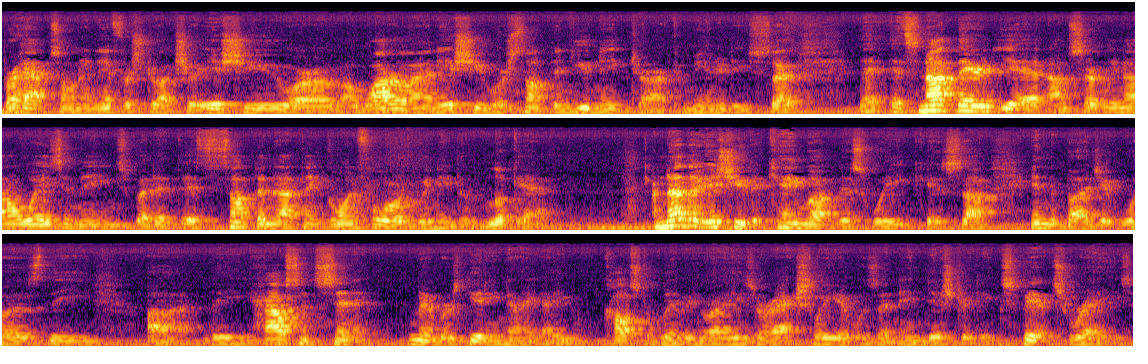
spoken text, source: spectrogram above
perhaps on an infrastructure issue or a water line issue or something unique to our community. So it's not there yet. I'm certainly not on Ways and Means, but it's something I think going forward we need to look at. Another issue that came up this week is uh, in the budget was the uh, the House and Senate members getting a, a cost of living raise, or actually it was an in-district expense raise.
